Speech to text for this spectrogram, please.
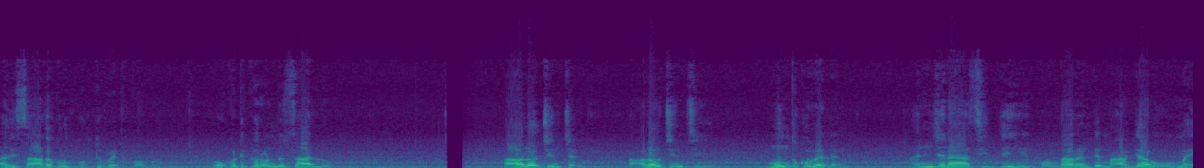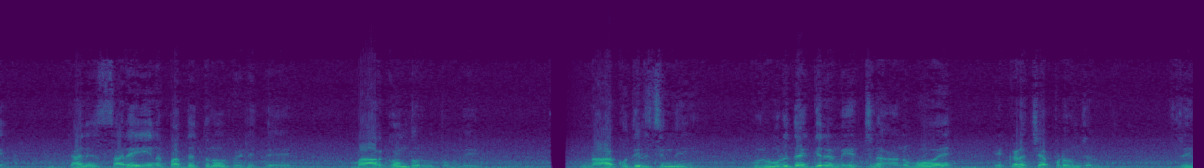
అది సాధకులు గుర్తుపెట్టుకోమని. ఒకటికి రెండు సార్లు ఆలోచించండి. ఆలోచించి ముందుకు వెళ్ళండి. అంజనా సిద్ధి పొందాలంటే మార్గాలు ఉన్నాయి. కానీ సరైన పద్ధతిలో వెళితే మార్గం దొరుకుతుంది. నాకు తెలిసింది గురువుల దగ్గర నేర్చిన అనుభవమే ఇక్కడ చెప్పడం జరుగుతుంది. శ్రీ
